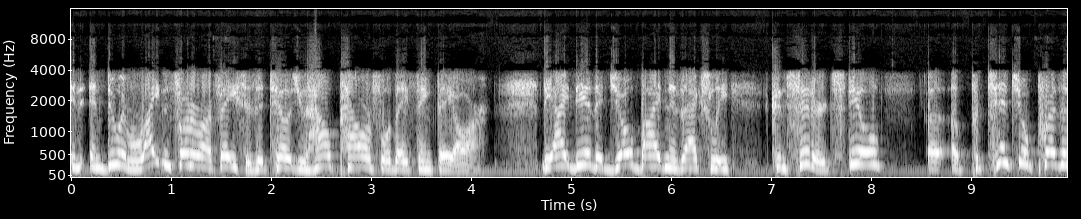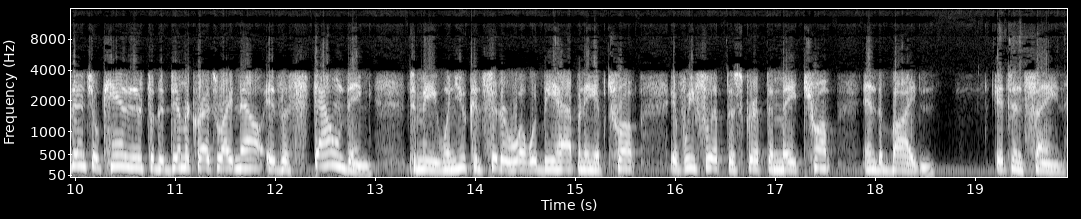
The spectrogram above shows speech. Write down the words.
and, and do it right in front of our faces, it tells you how powerful they think they are. The idea that Joe Biden is actually considered still a, a, potential presidential candidate for the Democrats right now is astounding to me when you consider what would be happening if Trump, if we flipped the script and made Trump into Biden. It's insane.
